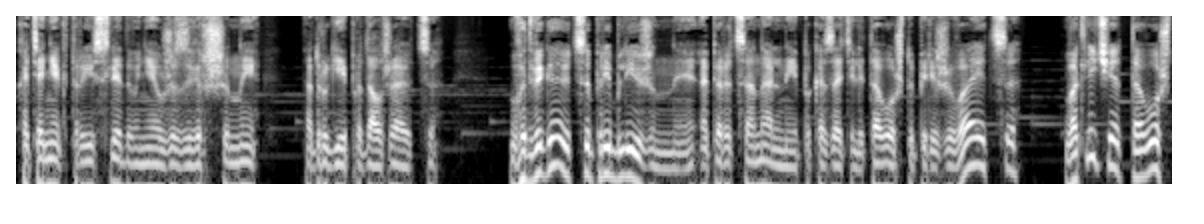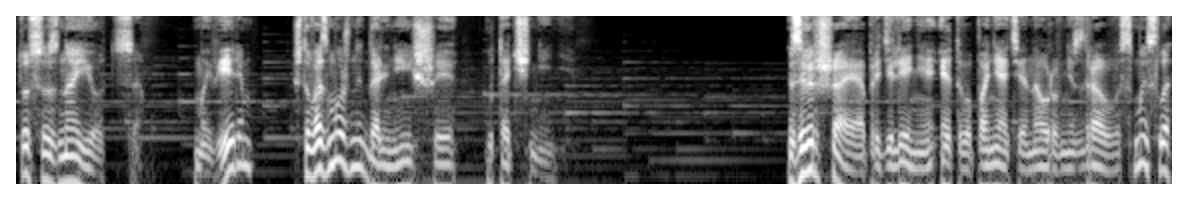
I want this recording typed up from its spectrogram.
хотя некоторые исследования уже завершены, а другие продолжаются. Выдвигаются приближенные операциональные показатели того, что переживается, в отличие от того, что сознается. Мы верим, что возможны дальнейшие уточнения. Завершая определение этого понятия на уровне здравого смысла,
